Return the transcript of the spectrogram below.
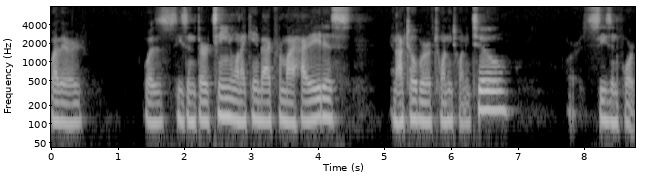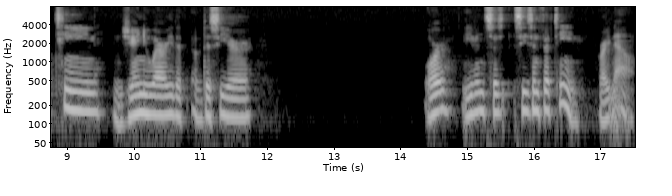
whether was season 13 when I came back from my hiatus in October of 2022, or season 14 in January of this year, or even season 15 right now.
